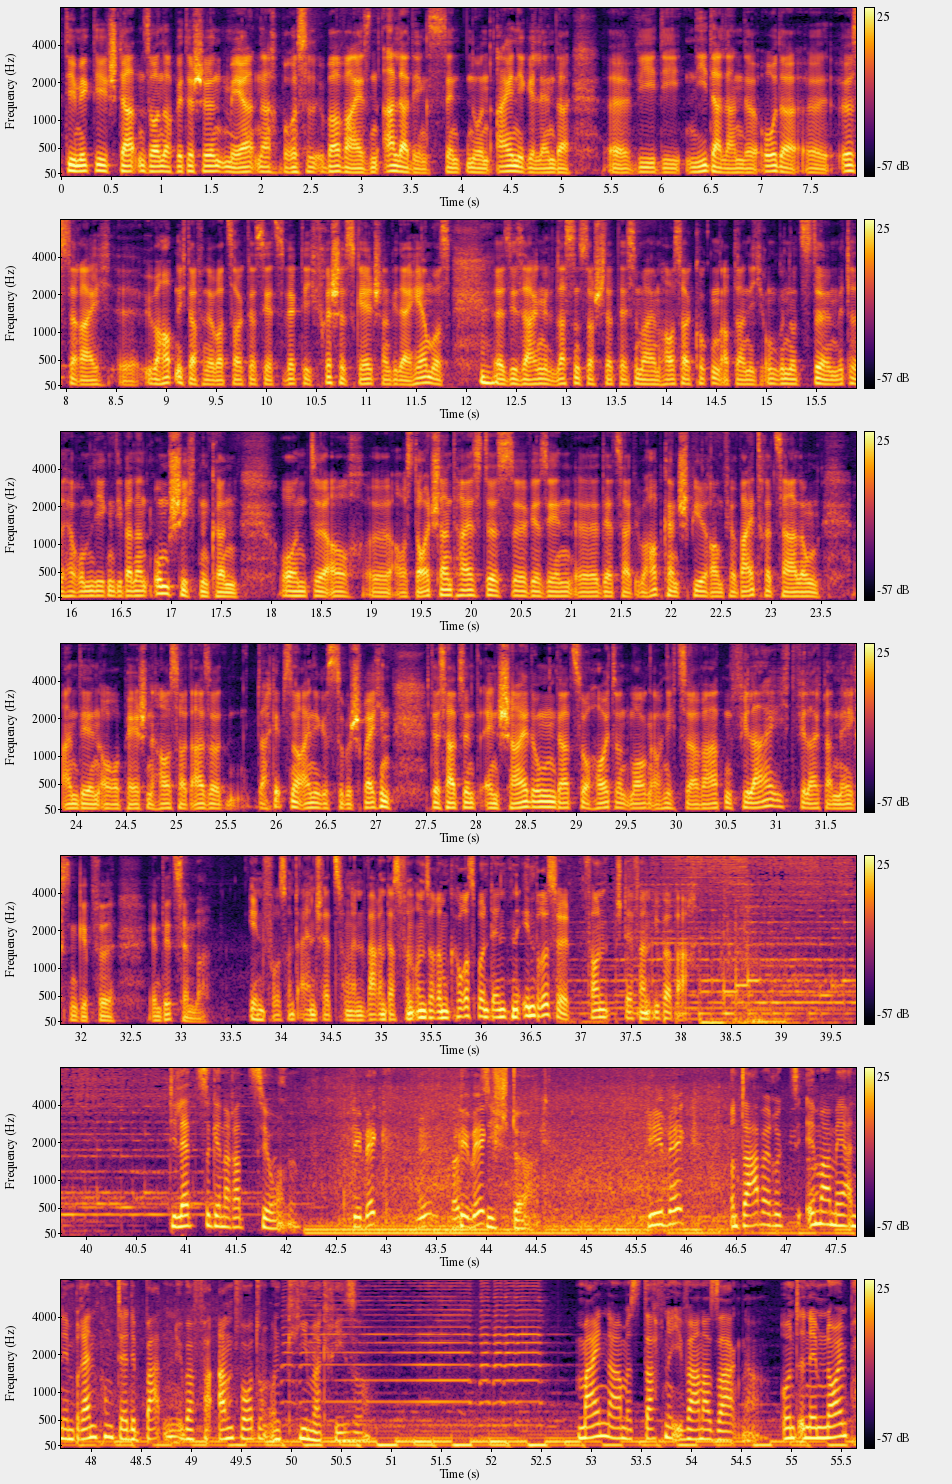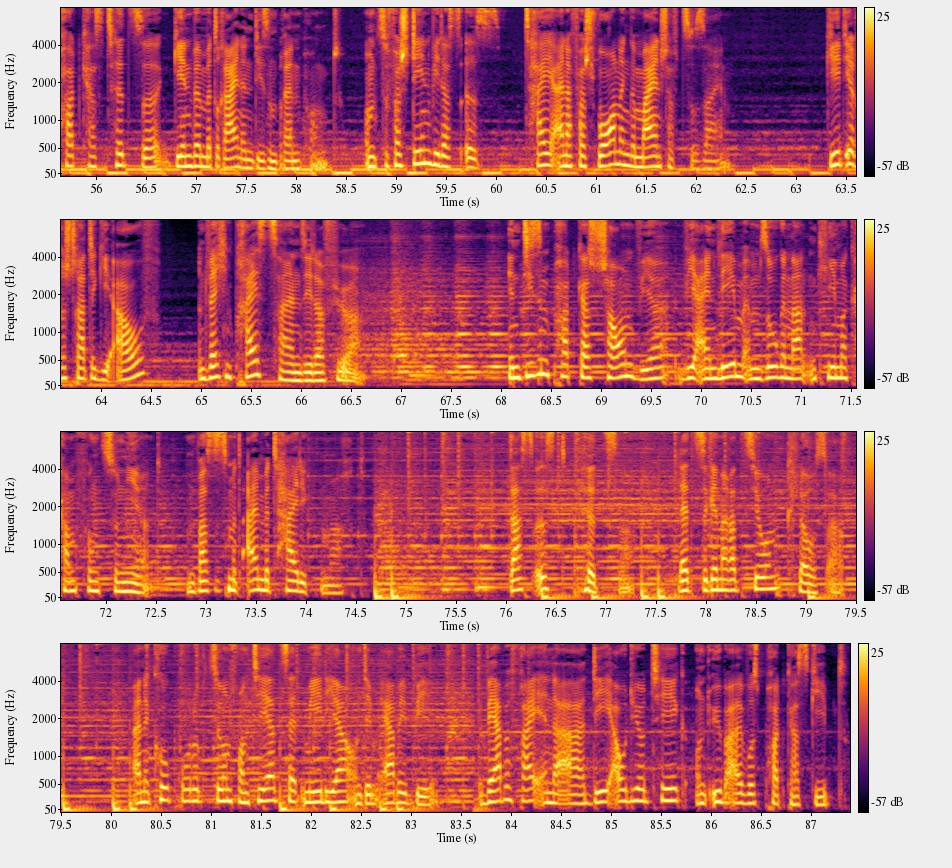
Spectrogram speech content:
die Mitgliedstaaten sollen doch bitte bitteschön mehr nach Brüssel überweisen. Allerdings sind nun einige Länder äh, wie die Niederlande oder äh, Österreich äh, überhaupt nicht davon überzeugt, dass jetzt wirklich frisches Geld schon wieder her muss. Mhm. Äh, sie sagen, lass uns doch stattdessen mal im Haushalt gucken, ob da nicht ungenutzte Mittel herumliegen, die wir dann umschichten können. Und äh, auch äh, aus Deutschland heißt es, wir sehen derzeit überhaupt keinen Spielraum für weitere Zahlungen an den europäischen Haushalt. Also da gibt es noch einiges zu besprechen. Deshalb sind Entscheidungen dazu heute und morgen auch nicht zu erwarten. Vielleicht vielleicht beim nächsten Gipfel im Dezember. Infos und Einschätzungen waren das von unserem Korrespondenten in Brüssel, von Stefan Überbach. Die letzte Generation. Geh weg. Geh weg. Sie stört. Geh weg. Und dabei rückt sie immer mehr an den Brennpunkt der Debatten über Verantwortung und Klimakrise. Mein Name ist Daphne Ivana Sagner und in dem neuen Podcast Hitze gehen wir mit rein in diesen Brennpunkt, um zu verstehen, wie das ist, Teil einer verschworenen Gemeinschaft zu sein. Geht Ihre Strategie auf? Und welchen Preis zahlen Sie dafür? In diesem Podcast schauen wir, wie ein Leben im sogenannten Klimakampf funktioniert und was es mit allen Beteiligten macht. Das ist Hitze. Letzte Generation Close-Up. Eine Co-Produktion von THZ Media und dem RBB. Werbefrei in der ARD-Audiothek und überall, wo es Podcasts gibt.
